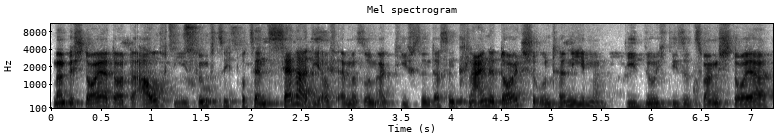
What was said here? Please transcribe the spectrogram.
man besteuert dort auch die 50 Prozent Seller, die auf Amazon aktiv sind. Das sind kleine deutsche Unternehmen, die durch diese Zwangssteuer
